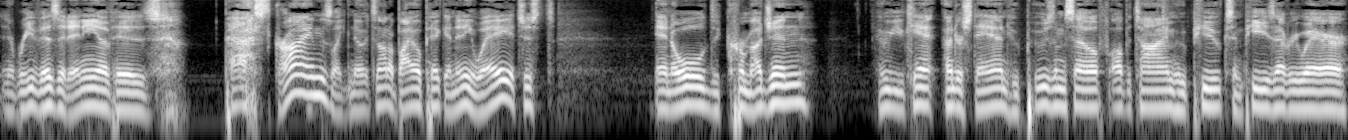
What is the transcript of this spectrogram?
revisit any of his past crimes. Like, no, it's not a biopic in any way. It's just an old curmudgeon who you can't understand, who poos himself all the time, who pukes and pees everywhere,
